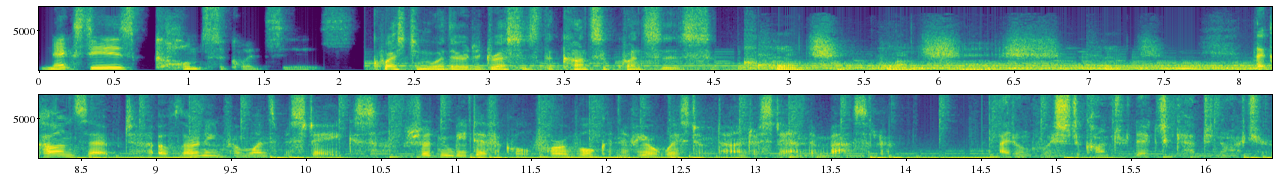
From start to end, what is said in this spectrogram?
Next is consequences. Question whether it addresses the consequences. The concept of learning from one's mistakes shouldn't be difficult for a Vulcan of your wisdom to understand, Ambassador. I don't wish to contradict Captain Archer.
